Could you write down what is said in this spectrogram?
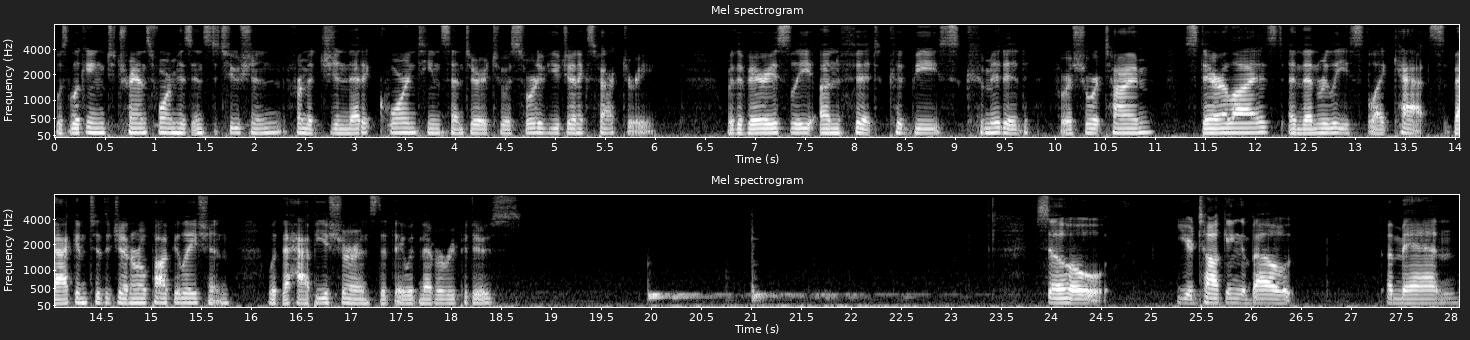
was looking to transform his institution from a genetic quarantine center to a sort of eugenics factory, where the variously unfit could be committed for a short time, sterilized, and then released like cats back into the general population with the happy assurance that they would never reproduce. So you're talking about a man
